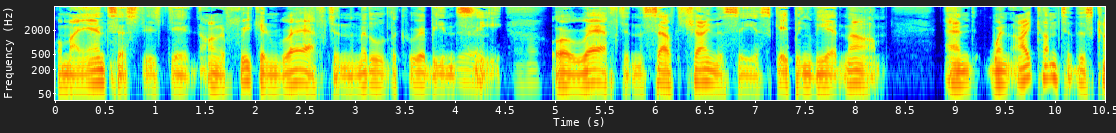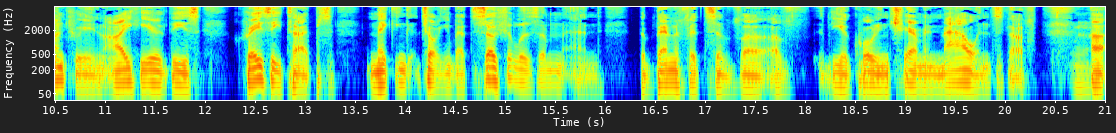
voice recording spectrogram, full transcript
or my ancestors did, on a freaking raft in the middle of the Caribbean Sea, or a raft in the South China Sea escaping Vietnam. And when I come to this country and I hear these crazy types making, talking about socialism and the benefits of, uh, of, you know, quoting Chairman Mao and stuff, uh,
